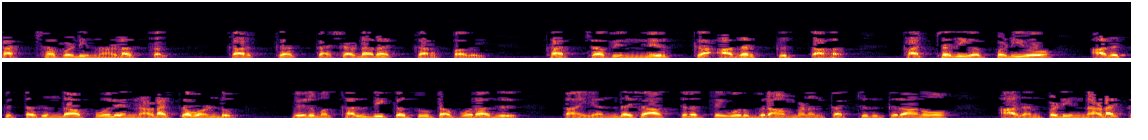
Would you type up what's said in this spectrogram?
கற்றபடி நடத்தல். கற்க கஷடர கற்பவை. கற்றபின் நிற்க அதற்கு தக. கற்றது எப்படியோ அதற்கு தகுந்தா போலே நடக்க வேண்டும். வெறும கல்வி கத்துட்டா போராது தான் எந்த சாஸ்திரத்தை ஒரு பிராமணன் கற்றிருக்கிறானோ அதன்படி நடக்க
